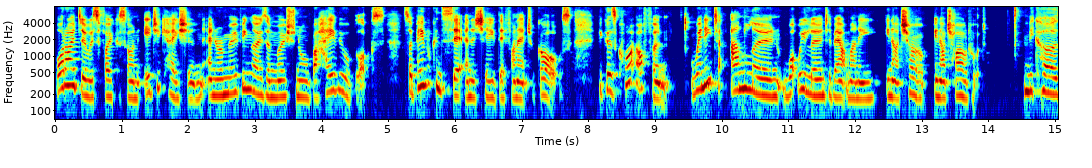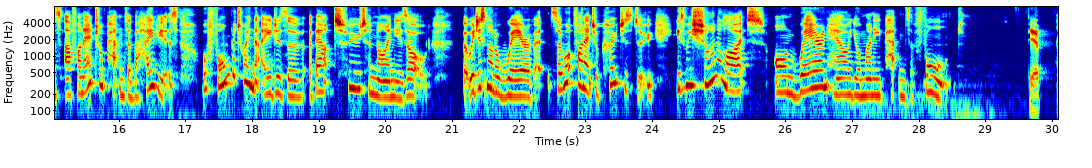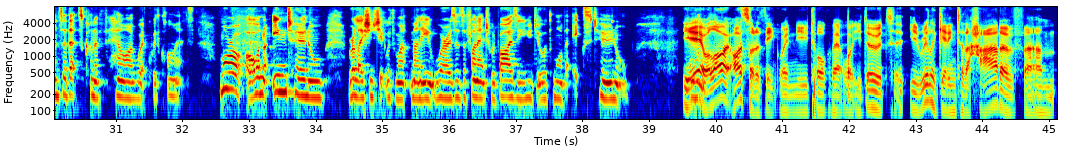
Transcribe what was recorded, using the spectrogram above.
What I do is focus on education and removing those emotional behavioral blocks so people can set and achieve their financial goals. Because quite often, we need to unlearn what we learned about money in our, in our childhood because our financial patterns and behaviors were formed between the ages of about two to nine years old. but we're just not aware of it. So, what financial coaches do is we shine a light on where and how your money patterns are formed. Yep. And so that's kind of how I work with clients. More on an internal relationship with money, whereas as a financial advisor, you deal with more the external. Yeah, well, I, I sort of think when you talk about what you do, it's you're really getting to the heart of um,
